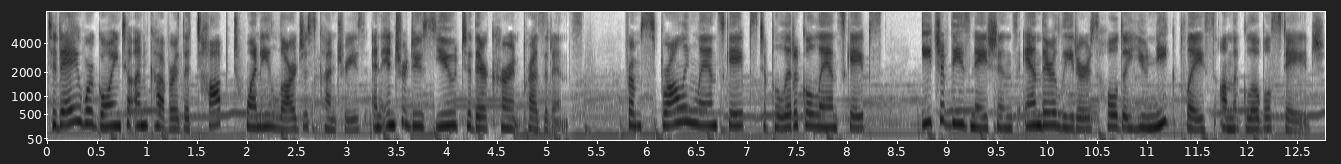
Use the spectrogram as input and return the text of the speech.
Today, we're going to uncover the top 20 largest countries and introduce you to their current presidents. From sprawling landscapes to political landscapes, each of these nations and their leaders hold a unique place on the global stage.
